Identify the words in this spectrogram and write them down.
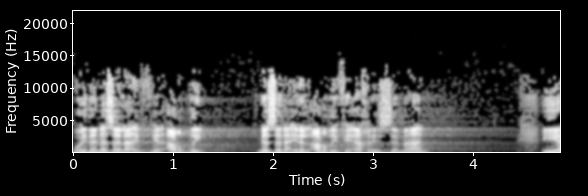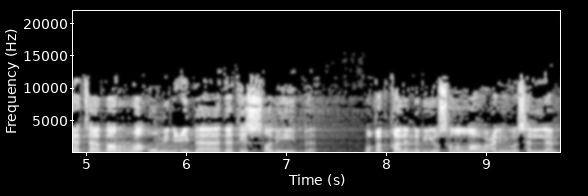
وإذا نزل في الأرض نزل إلى الأرض في آخر الزمان يتبرأ من عبادة الصليب. وقد قال النبي صلى الله عليه وسلم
